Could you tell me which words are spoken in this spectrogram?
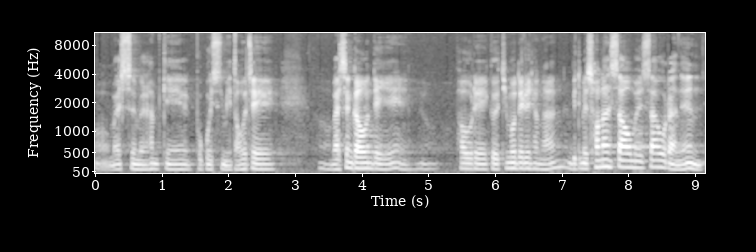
어, 말씀을 함께 보고 있습니다. 어제 어, 말씀 가운데에 바울의 그 디모데를 향한 믿음의 선한 싸움을 싸우라는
